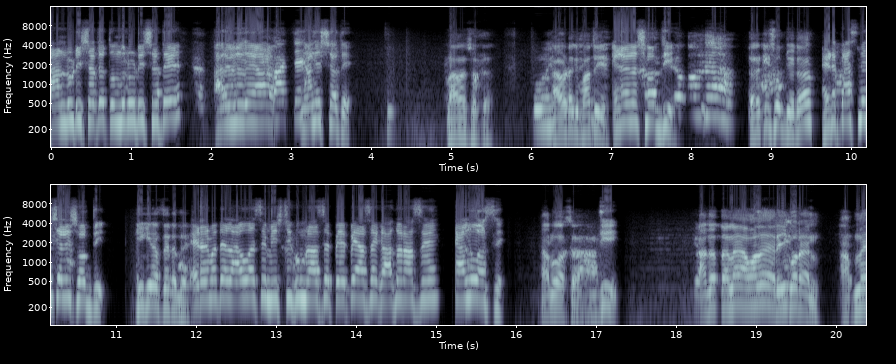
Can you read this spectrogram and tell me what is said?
নান রুটির সাথে তন্দুর রুটির সাথে আর হলো নানের সাথে। নানের সাথে। আর ওটা কি ভাতি? এটা হলো সবজি। এটা কি সবজি এটা? এটা পাঁচ মিশালি সবজি। কি কি আছে এটাতে? এটার মধ্যে লাউ আছে মিষ্টি কুমড়া আছে পেঁপে আছে গাজর আছে আলু আছে। আলু আছে? জি। আচ্ছা তাহলে আমাদের ই করেন। আপনি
